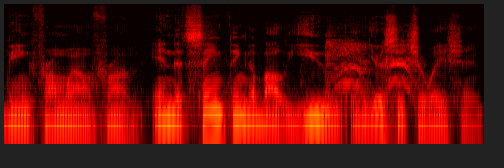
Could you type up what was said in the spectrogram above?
being from where I'm from. And the same thing about you and your situation.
